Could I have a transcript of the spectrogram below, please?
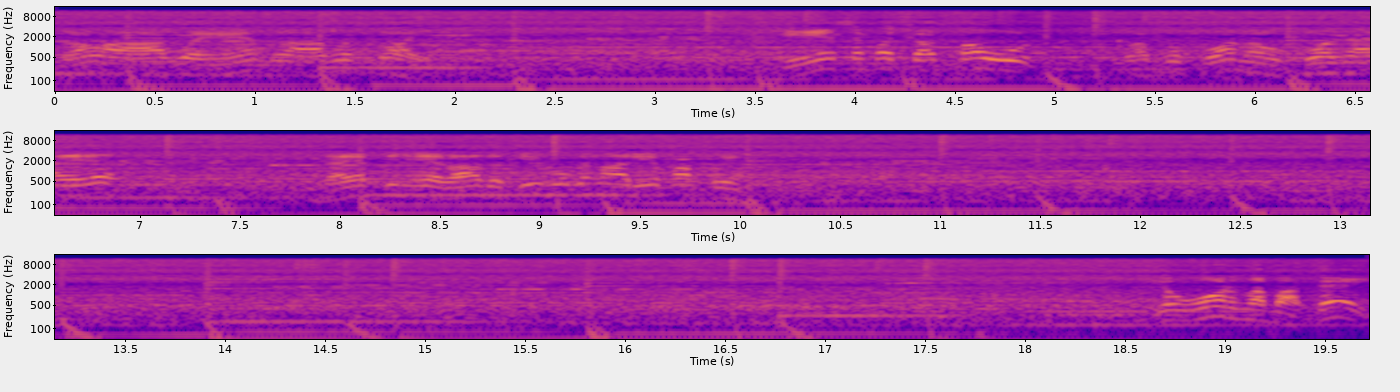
Então a água entra, a água sai. Esse é baixado para ouro. Agora pro pó não, o pó já é, já é minerado aqui e jogando areia para frente. E o ouro na bateia,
